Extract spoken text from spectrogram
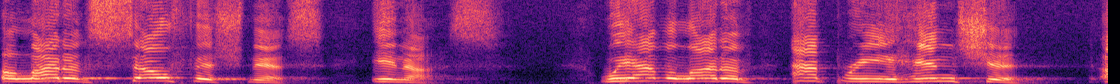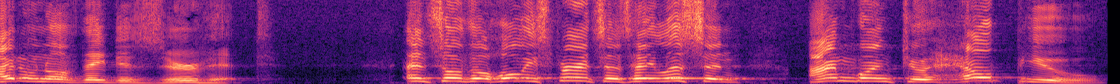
a lot of selfishness in us. We have a lot of apprehension. I don't know if they deserve it. And so the Holy Spirit says, hey, listen, I'm going to help you.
